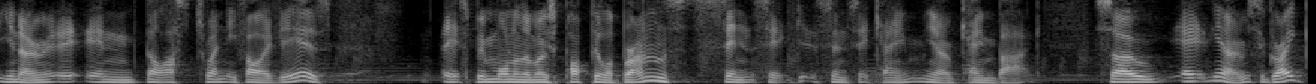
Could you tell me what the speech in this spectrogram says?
you know in the last twenty five years. it's been one of the most popular brands since it since it came you know came back. So it, you know it's a great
